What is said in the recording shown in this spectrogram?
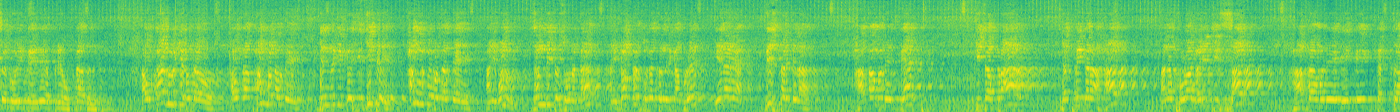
से कोई कहले अपने औकात नहीं। औकात उनके बताओ औकात हम बताते जिंदगी कैसी जीते हम उनको बताते आणि म्हणून संधीचं सोनं करा आणि डॉक्टर सुगत चंद्रिका पुरे येणाऱ्या वीस तारखेला हातामध्ये बॅट तिचा प्रहार जखमी करा हात आणि फोडा घडीची साथ हातामध्ये एक एक कच्चा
